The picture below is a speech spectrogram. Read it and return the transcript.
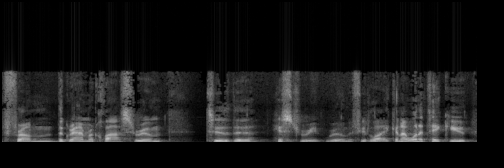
from the grammar classroom to the history room, if you'd like. And I want to take you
